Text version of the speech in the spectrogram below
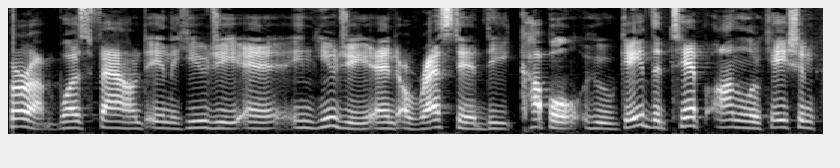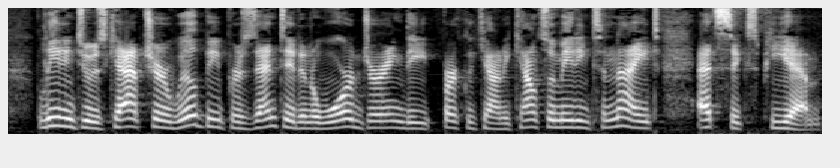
Burham was found in the Huger eh, in Huger and arrested. The couple who gave the tip on the location leading to his capture will be presented an award during the Berkeley County Council meeting tonight at 6 p.m.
